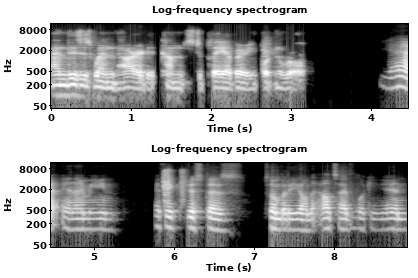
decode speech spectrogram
and this is when art it comes to play a very important role Yeah, and I mean, I think just as somebody on the outside looking in,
